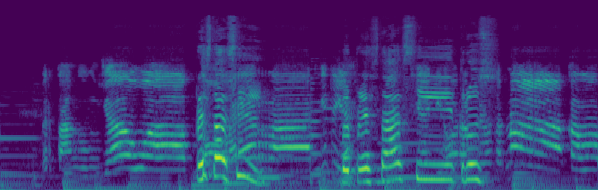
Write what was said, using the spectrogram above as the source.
Bertanggung jawab Prestasi. toleran, gitu ya. Berprestasi Jadi terus nah kalau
